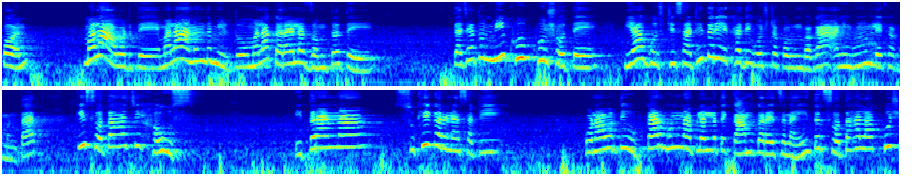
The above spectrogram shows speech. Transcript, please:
पण मला आवडते मला आनंद मिळतो मला करायला जमतं ते. त्याच्यातून मी खूप खुश होते. या गोष्टीसाठी तरी एखादी गोष्ट करून बघा आणि म्हणून लेखक म्हणतात की स्वतःची हौस इतरांना सुखी करण्यासाठी कोणावरती उपकार म्हणून आपल्याला ते काम करायचं नाही तर स्वतःला खुश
